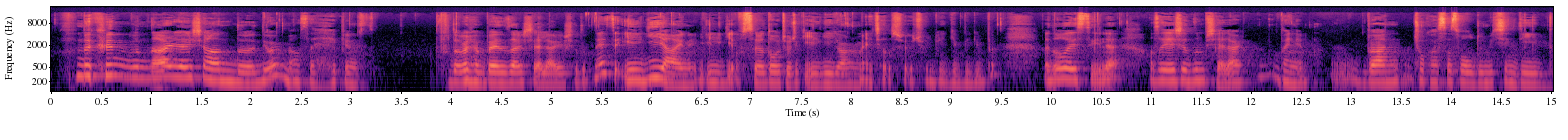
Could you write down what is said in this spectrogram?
Bakın bunlar yaşandı diyorum ya aslında hepimiz burada böyle benzer şeyler yaşadık. Neyse ilgi yani ilgi o sırada o çocuk ilgi görmeye çalışıyor çünkü gibi gibi. Ve dolayısıyla aslında yaşadığım şeyler hani ben çok hassas olduğum için değildi.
